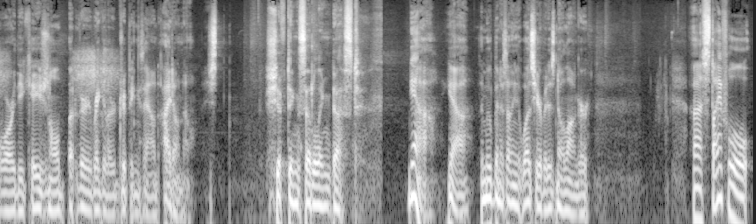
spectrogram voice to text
or the occasional but very regular dripping sound. I don't know. Just, Shifting, settling dust. yeah, yeah. The movement is something that was here but is no longer. Uh, Stifle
